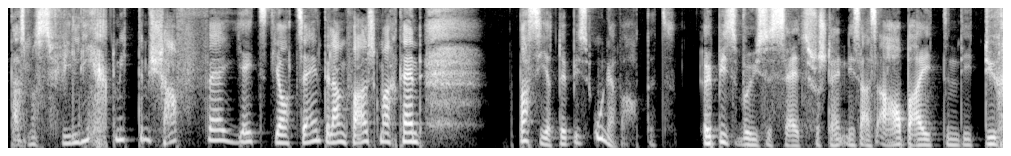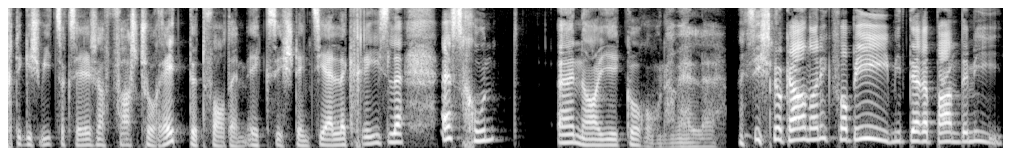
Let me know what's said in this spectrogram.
dass wir es vielleicht mit dem Schaffen jetzt jahrzehntelang falsch gemacht haben, passiert etwas Unerwartetes. Etwas, wo unser Selbstverständnis als arbeitende, tüchtige Schweizer Gesellschaft fast schon rettet vor dem existenziellen Kriseln. Es kommt eine neue Corona-Welle. Es ist noch gar noch nicht vorbei mit der Pandemie.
